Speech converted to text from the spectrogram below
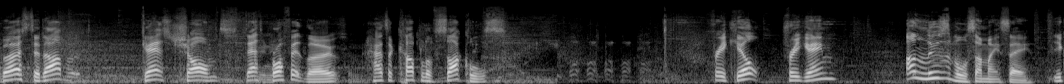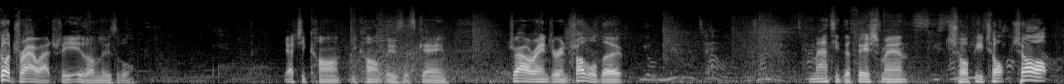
Bursted up. Gets chomped. Death Prophet, though, has a couple of suckles. Free kill. Free game. Unlosable, some might say. You got Drow, actually. It is unlosable. You actually can't. You can't lose this game. Drow Ranger in trouble, though. Matty the Fishman. Choppy chop chop.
